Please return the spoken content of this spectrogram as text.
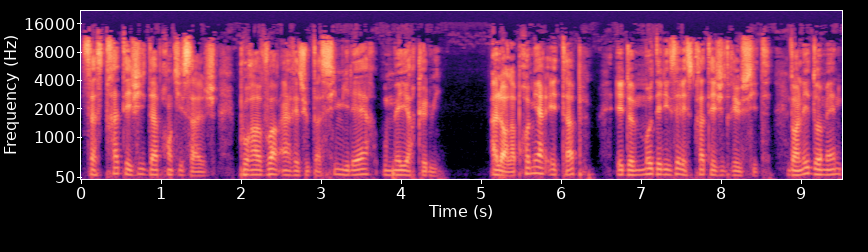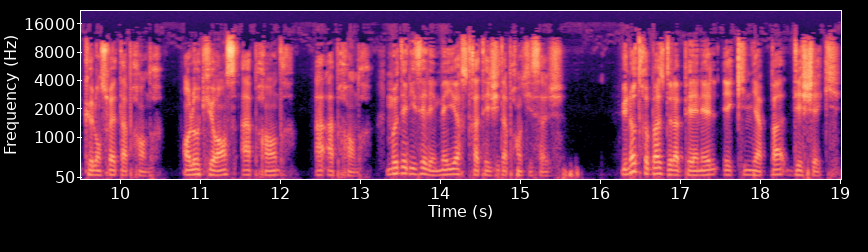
sa stratégie d'apprentissage pour avoir un résultat similaire ou meilleur que lui. Alors la première étape est de modéliser les stratégies de réussite dans les domaines que l'on souhaite apprendre. En l'occurrence, apprendre à apprendre. Modéliser les meilleures stratégies d'apprentissage. Une autre base de la PNL est qu'il n'y a pas d'échec,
